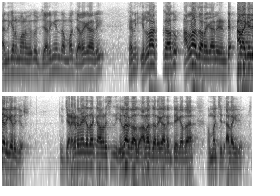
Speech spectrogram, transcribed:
అందుకని మనం ఏదో జరిగిందమ్మా జరగాలి. కానీ ఇలా కాదు అలా జరగాలి అంటే అలాగే జరిగేలా చేస్తుంది. జరగడమే కదా కావాల్సింది. ఇలా కాదు అలా జరగాలి అంతే కదా? మంచిది. అలాగే జరిపిస్తుంది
